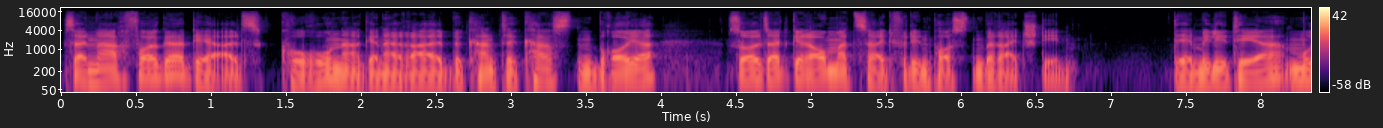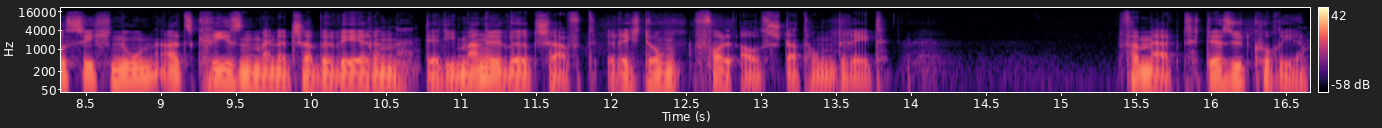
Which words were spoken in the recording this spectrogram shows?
Sein Nachfolger, der als Corona-General bekannte Carsten Breuer, soll seit geraumer Zeit für den Posten bereitstehen. Der Militär muss sich nun als Krisenmanager bewähren, der die Mangelwirtschaft Richtung Vollausstattung dreht. Vermerkt der Südkurier.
